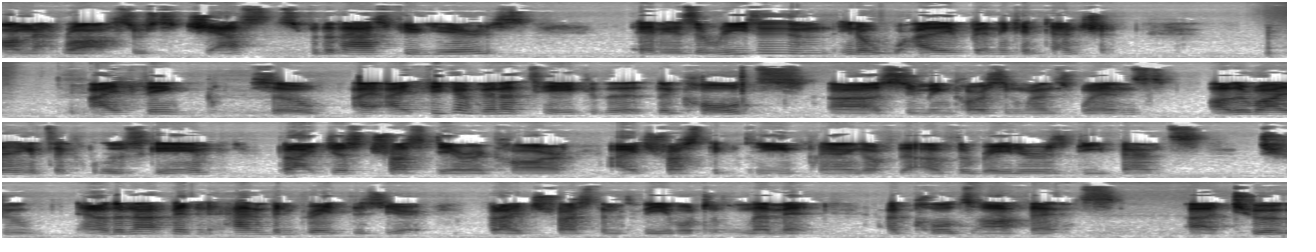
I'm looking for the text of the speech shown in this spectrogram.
on that roster suggests for the past few years, and is a reason you know why they've been in contention. I think so. I, I think I'm to take the the Colts, uh, assuming Carson Wentz wins. Otherwise, I think it's a close game. But I just trust Derek Carr. I trust the game planning of the of the Raiders defense to. I know they're not been haven't been great this year, but I trust them to be able to limit a Colts offense uh, to a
